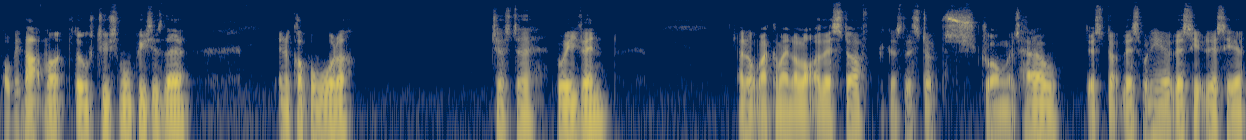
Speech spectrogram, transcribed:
probably that much, those two small pieces there, in a cup of water just to breathe in. I don't recommend a lot of this stuff because this stuff's strong as hell. This stuff, this one here, this here, this here,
